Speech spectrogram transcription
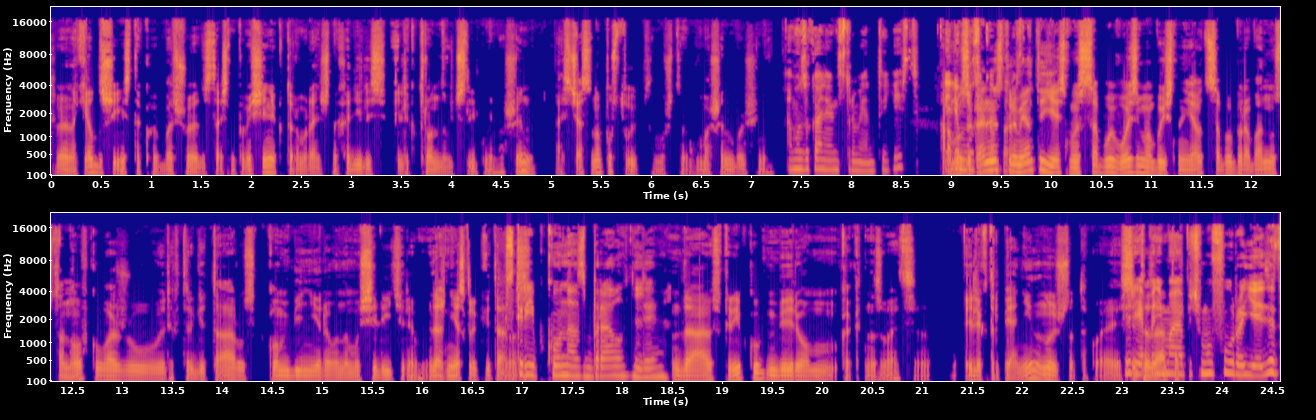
Например, на Келдыше есть такое большое достаточно помещение, в котором раньше находились электронно-вычислительные машины, а сейчас оно пустует, потому что машин больше нет. А музыкальные инструменты есть? А Или музыкальные инструменты просто? есть. Мы с собой возим обычно. Я вот с собой барабанную установку вожу, электрогитару с комбинированным усилителем. Даже несколько гитар. Скрипку у нас брал ли? Да, скрипку берем, как это называется, электропианино, ну и что такое, Теперь я понимаю, почему фура едет.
